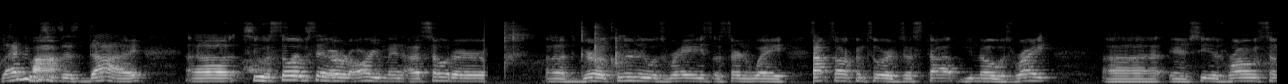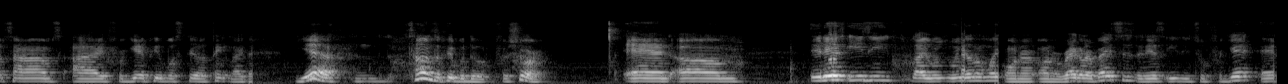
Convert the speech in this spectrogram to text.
black people should just die. Uh, she was so upset over the argument. I told her uh, the girl clearly was raised a certain way. Stop talking to her. Just stop. You know what's right. Uh, and she is wrong sometimes. I forget people still think like that. Yeah, tons of people do for sure. And um, it is easy, like when we're dealing with on a on a regular basis. It is easy to forget. And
